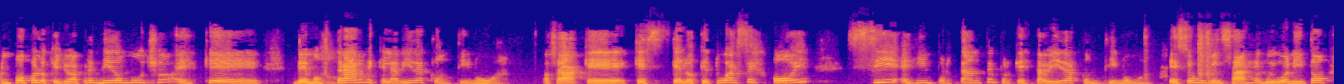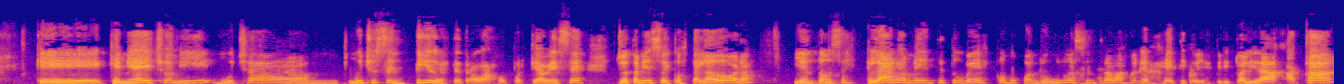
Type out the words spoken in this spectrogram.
un poco lo que yo he aprendido mucho es que demostrar de que la vida continúa. O sea, que, que, que lo que tú haces hoy sí es importante porque esta vida continúa. Eso es un mensaje muy bonito que, me ha hecho a mí mucha, mucho sentido este trabajo, porque a veces yo también soy consteladora y entonces claramente tú ves cómo cuando uno hace un trabajo energético y espiritualidad acá,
